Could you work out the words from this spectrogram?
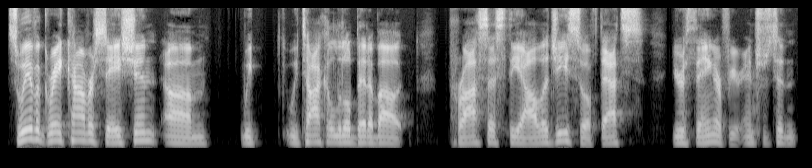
So we have a great conversation. Um, we we talk a little bit about process theology. So if that's your thing, or if you're interested in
